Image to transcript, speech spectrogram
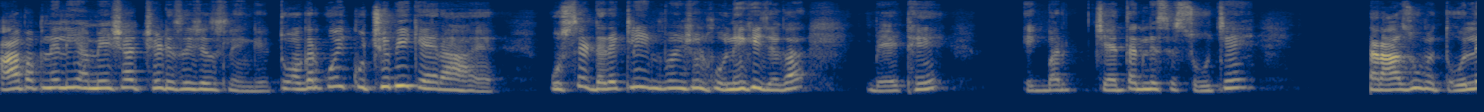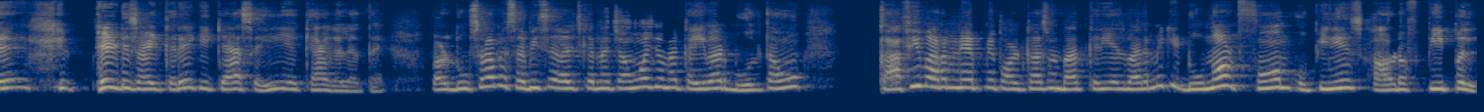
आप अपने लिए हमेशा अच्छे डिसीजंस लेंगे। तो अगर कोई कुछ भी कह रहा है, उससे डायरेक्टली इन्फ्लुएंशियल होने की जगह बैठे, एक बार चैतन्य से सोचें, तराजू में तोले, फिर डिसाइड करें कि क्या सही है, क्या गलत है। और दूसरा मैं सभी से अर्ज़ करना चाहूँगा, जो मैं कई बार बोलता हूँ काफ़ी बार हमने अपने पॉडकास्ट में बात करी है इस बारे में कि do not form opinions out of people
